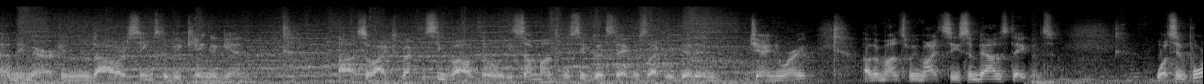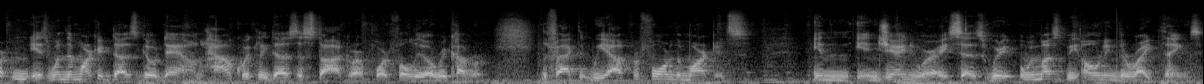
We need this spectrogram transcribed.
and the American dollar seems to be king again. Uh, so I expect to see volatility. Some months we'll see good statements like we did in January. Other months we might see some down statements. What's important is when the market does go down, how quickly does the stock or portfolio recover? The fact that we outperform the markets in, in January says we, we must be owning the right things.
